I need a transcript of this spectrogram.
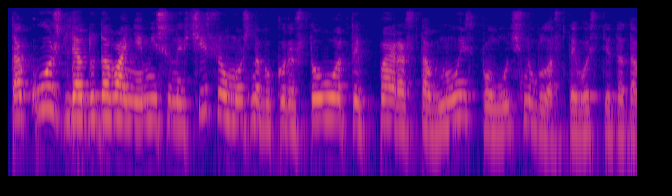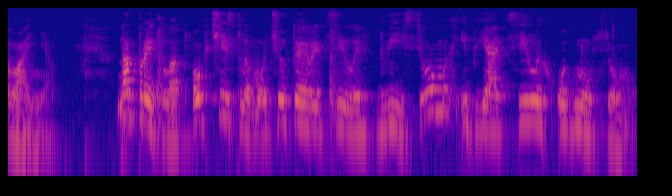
Також для додавання мішаних чисел можна використовувати переставну і сполучну властивості додавання. Наприклад, обчислимо 4,2 і 5,1 сьому.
